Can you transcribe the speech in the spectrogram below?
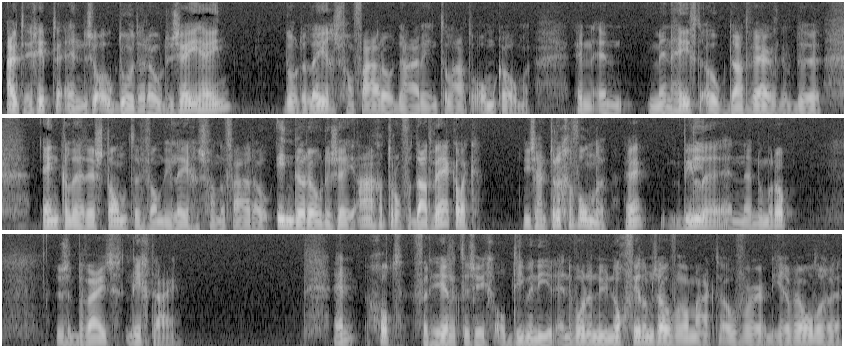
uit Egypte en zo ook door de Rode Zee heen, door de legers van Farao daarin te laten omkomen. En, en men heeft ook daadwerkelijk de enkele restanten van die legers van de Farao in de Rode Zee aangetroffen, daadwerkelijk. Die zijn teruggevonden, hè? wielen en, en noem maar op. Dus het bewijs ligt daar. En God verheerlijkte zich op die manier. En er worden nu nog films over gemaakt, over die geweldige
